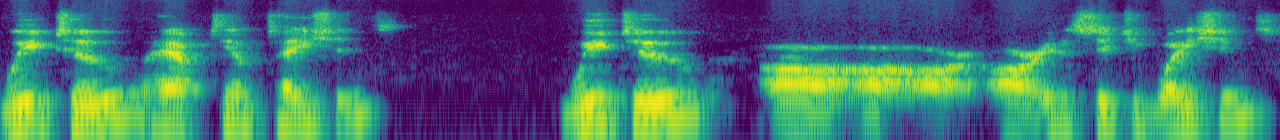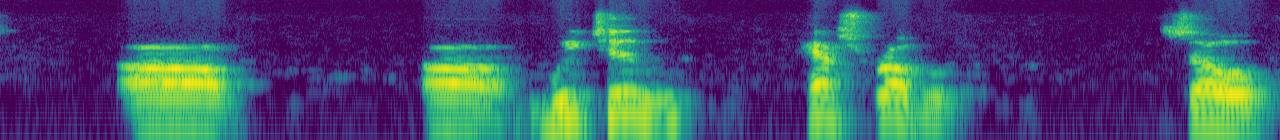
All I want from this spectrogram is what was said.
we too have temptations, we too are, are, are in situations, uh, uh, we too have struggled. So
